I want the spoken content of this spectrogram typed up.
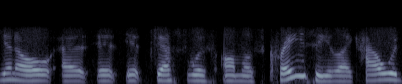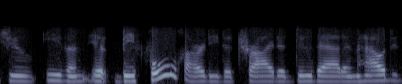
you know uh, it it just was almost crazy like how would you even it be foolhardy to try to do that? And how did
